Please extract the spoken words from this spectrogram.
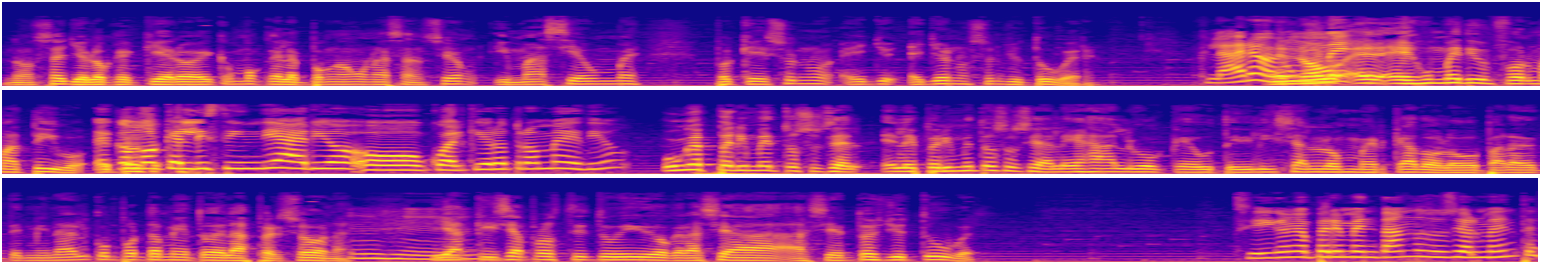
No sé, yo lo que quiero es como que le pongan una sanción. Y más si es un mes, porque eso no, ellos, ellos no son youtubers. Claro, es, El un, nuevo- me- es, es un medio informativo. es como que el listín diario o cualquier otro medio. Un experimento social. El experimento social es algo que utilizan los mercadólogos para determinar el comportamiento de las personas. Y aquí se ha prostituido gracias a, a ciertos youtubers. Sigan experimentando socialmente.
